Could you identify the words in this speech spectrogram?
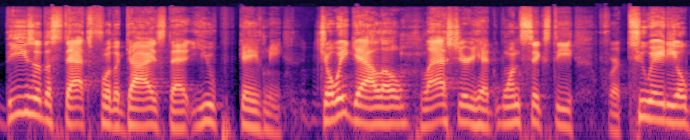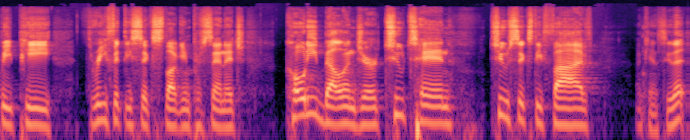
these are the stats for the guys that you gave me. Joey Gallo, last year he had 160 for a 280 OBP, 356 slugging percentage. Cody Bellinger, 210, 265. I can't see that.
